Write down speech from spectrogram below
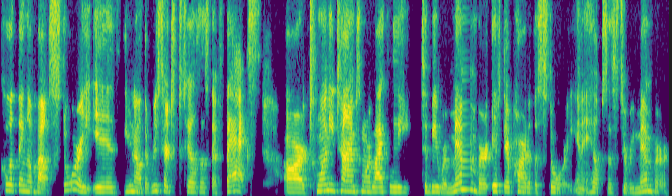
cool thing about story is, you know, the research tells us that facts are 20 times more likely to be remembered if they're part of a story, and it helps us to remember.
